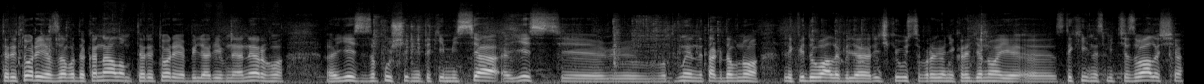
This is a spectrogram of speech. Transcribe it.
територія за водоканалом, територія біля Рівнеенерго. Е, Є запущені такі місця. Є, е, от ми не так давно ліквідували біля річки Устя в районі Крадяної стихійне сміттєзвалище.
